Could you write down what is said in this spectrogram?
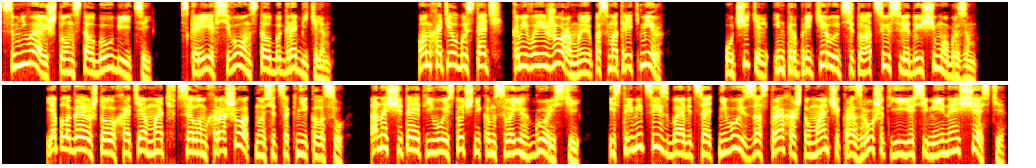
сомневаюсь, что он стал бы убийцей. Скорее всего, он стал бы грабителем. Он хотел бы стать камевояжером и посмотреть мир. Учитель интерпретирует ситуацию следующим образом. Я полагаю, что хотя мать в целом хорошо относится к Николасу, она считает его источником своих горестей и стремится избавиться от него из-за страха, что мальчик разрушит ее семейное счастье.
